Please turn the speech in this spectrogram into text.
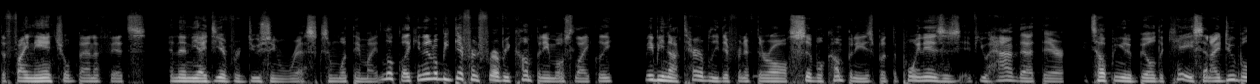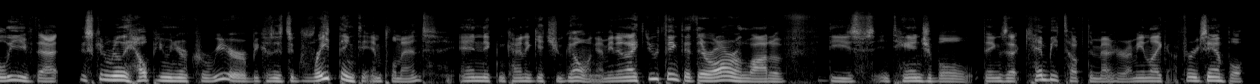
the financial benefits, and then the idea of reducing risks and what they might look like. And it'll be different for every company, most likely maybe not terribly different if they're all civil companies, but the point is is if you have that there, it's helping you to build a case and I do believe that this can really help you in your career because it's a great thing to implement and it can kind of get you going. I mean, and I do think that there are a lot of these intangible things that can be tough to measure. I mean, like for example,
